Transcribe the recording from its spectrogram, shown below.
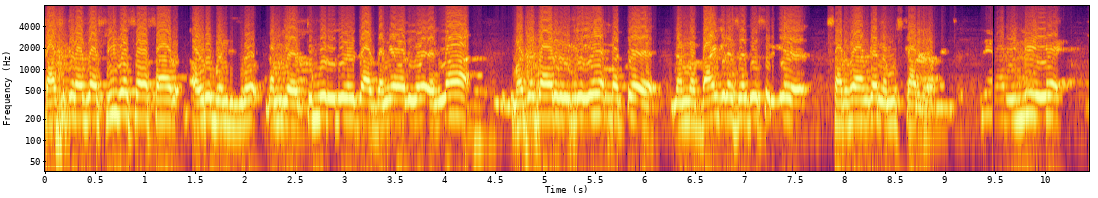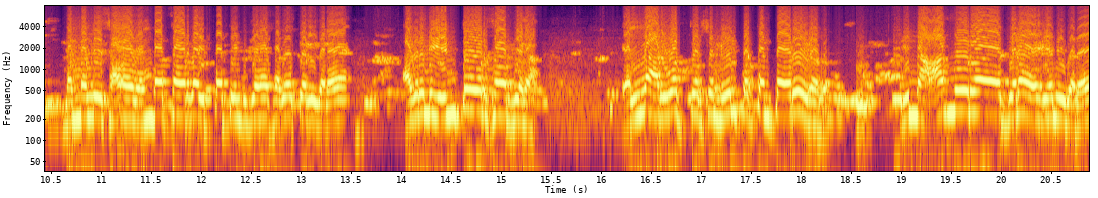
ಶಾಸಕರಾದ ಶ್ರೀವತ್ಸ ಸರ್ ಅವರು ಬಂದಿದ್ರು. ನಮ್ಗೆ ತುಂಬಿ ಹೃದಯದ ಧನ್ಯವಾದಗಳು. ಎಲ್ಲಾ ಮತದಾರರಿಗೆ ಮತ್ತೆ ನಮ್ಮ ಬ್ಯಾಂಕಿನ ಸದಸ್ಯರಿಗೆ ಸರ್ವಾಂಗ ನಮಸ್ಕಾರಗಳು. ಇಲ್ಲಿ ನಮ್ಮಲ್ಲಿ ಒಂಬತ್ ಸಾವಿರದ ಇಪ್ಪತ್ತೆಂಟು ಜನ ಸದಸ್ಯರಿದ್ದಾರೆ. ಅದರಲ್ಲಿ ಎಂಟೂವರೆ ಸಾವಿರ ಜನ ಎಲ್ಲ ಅರವತ್ತು ವರ್ಷ ಮೇಲ್ಪಟ್ಟಂತವರೇ ಇರೋದು. ಇನ್ನು ಆರ್ನೂರ ಜನ ಏನಿದ್ದಾರೆ,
